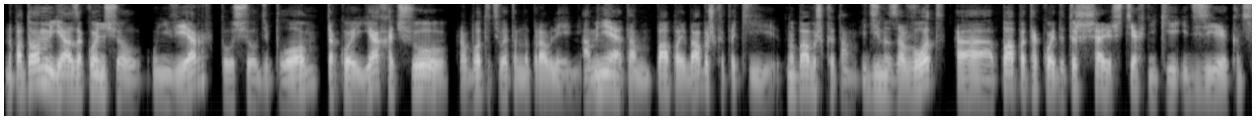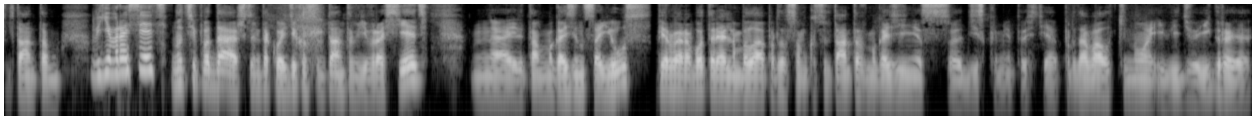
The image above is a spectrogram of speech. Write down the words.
Но потом я закончил универ, получил диплом, такой, я хочу работать в этом направлении. А мне там папа и бабушка такие, ну, бабушка там, иди на завод, а папа такой, да ты шаришь в технике, иди консультантом В Евросеть? ну, типа, да, что-нибудь такое, иди консультантом в Евросеть а, или там в магазин «Союз». Первая работа реально была продавцом-консультанта в магазине с э, дисками. То есть я продавал кино и видеоигры.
